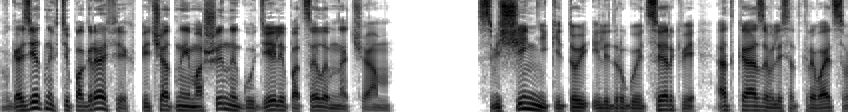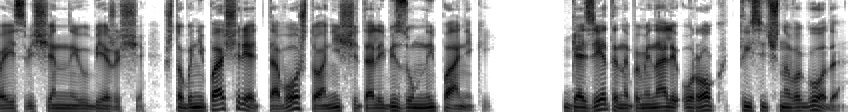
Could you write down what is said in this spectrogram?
В газетных типографиях печатные машины гудели по целым ночам. Священники той или другой церкви отказывались открывать свои священные убежища, чтобы не поощрять того, что они считали безумной паникой. Газеты напоминали урок тысячного года.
